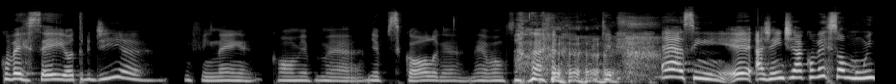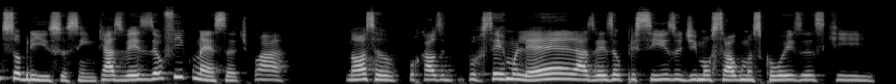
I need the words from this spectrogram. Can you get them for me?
conversei outro dia, enfim, né, com a minha, minha, minha psicóloga, né, vamos falar. É, assim, é, a gente já conversou muito sobre isso, assim, que às vezes eu fico nessa, tipo, ah, nossa, por causa, por ser mulher, às vezes eu preciso de mostrar algumas coisas que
